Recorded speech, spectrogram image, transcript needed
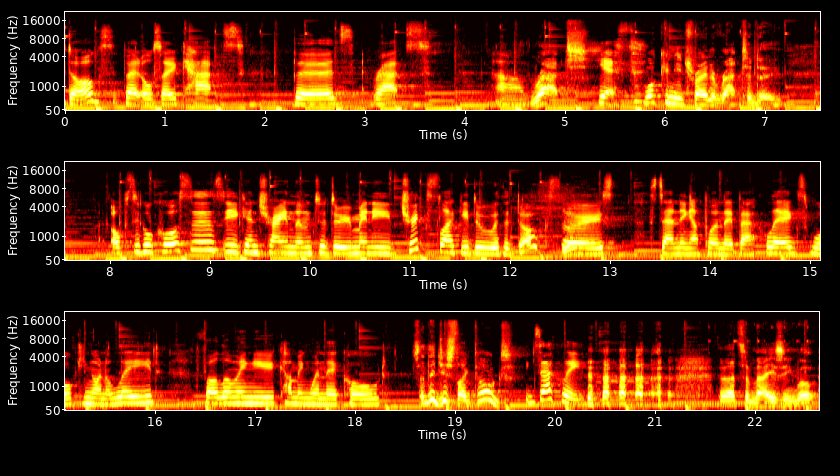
dogs, but also cats, birds, rats. Um, Rats. yes, What can you train a rat to do? Obstacle courses, you can train them to do many tricks like you do with a dog. So, Yeah. standing up on their back legs, walking on a lead, following you, coming when they're called. So they're just like dogs. Exactly. That's amazing. Well,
